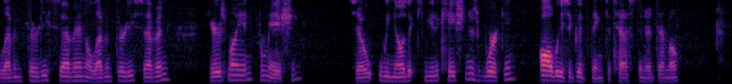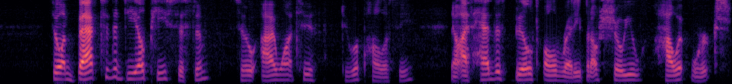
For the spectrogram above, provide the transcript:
1137, 1137. Here's my information. So we know that communication is working. Always a good thing to test in a demo. So I'm back to the DLP system. So I want to do a policy. Now I've had this built already, but I'll show you how it works.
